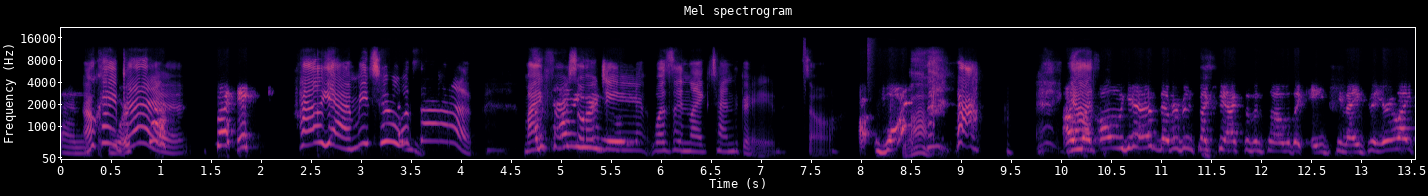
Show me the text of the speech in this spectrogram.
and okay, more bet. Like, Hell yeah, me too. What's up? My I'm first telling you. orgy was in like 10th grade. So uh, what? Wow. I'm Yes. like, oh yeah, I've never been sexually active until I was like 18, 19. You're like,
